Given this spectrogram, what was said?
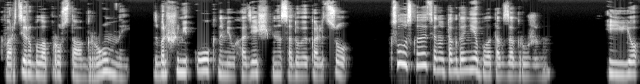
Квартира была просто огромной, с большими окнами, выходящими на Садовое кольцо. К слову сказать, оно тогда не было так загружено. И ее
